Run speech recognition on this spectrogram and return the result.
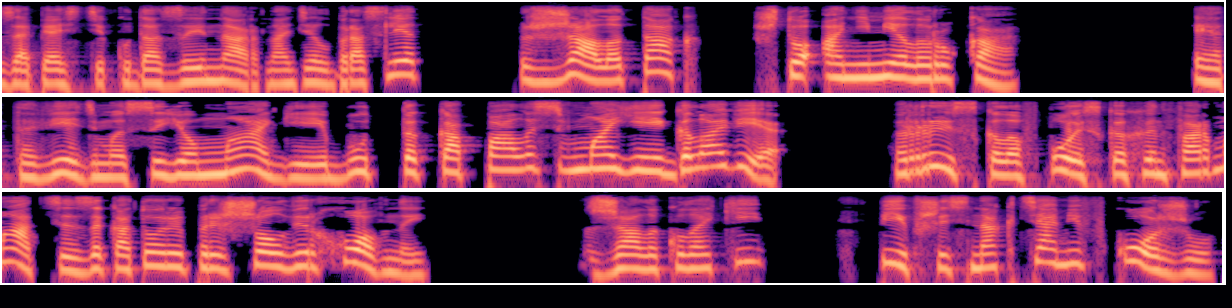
Запястье, куда Зейнар надел браслет, сжало так, что онемела рука. Эта ведьма с ее магией будто копалась в моей голове, рыскала в поисках информации, за которой пришел Верховный. Сжала кулаки, впившись ногтями в кожу.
